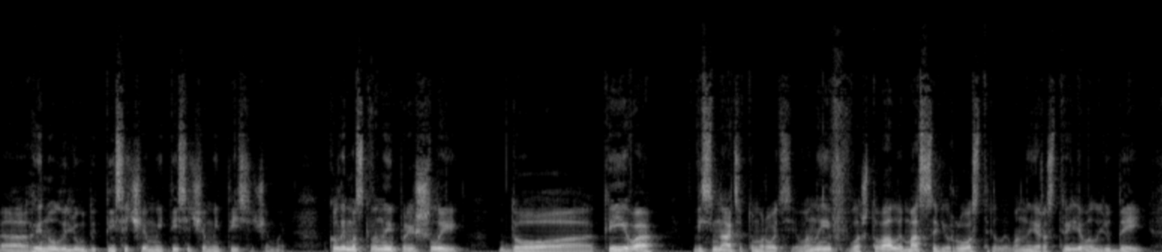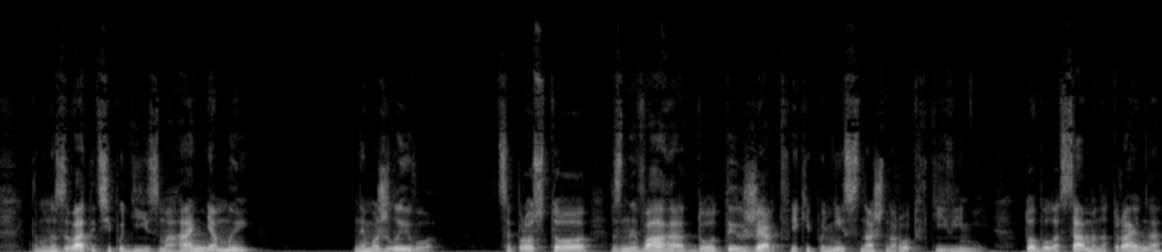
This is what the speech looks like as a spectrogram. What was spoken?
е, гинули люди тисячами і тисячами і тисячами. Коли москвини прийшли до Києва в 18-му році, вони влаштували масові розстріли, вони розстрілювали людей. Тому називати ці події змаганнями неможливо. Це просто зневага до тих жертв, які поніс наш народ в тій війні. То була саме натуральна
